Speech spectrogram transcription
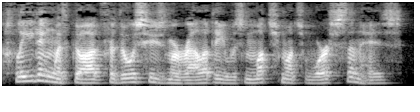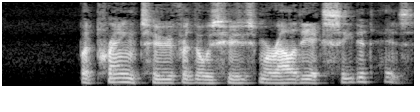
pleading with God for those whose morality was much, much worse than his, but praying too for those whose morality exceeded his.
